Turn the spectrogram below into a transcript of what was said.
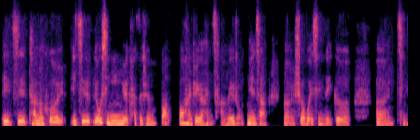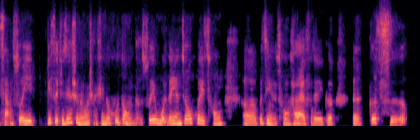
以及他们和以及流行音乐，它自身包包含着一个很强的一种面向呃社会性的一个呃倾向，所以彼此之间是能够产生一个互动的。所以我的研究会从呃不仅从 High Life 的一个呃歌词，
